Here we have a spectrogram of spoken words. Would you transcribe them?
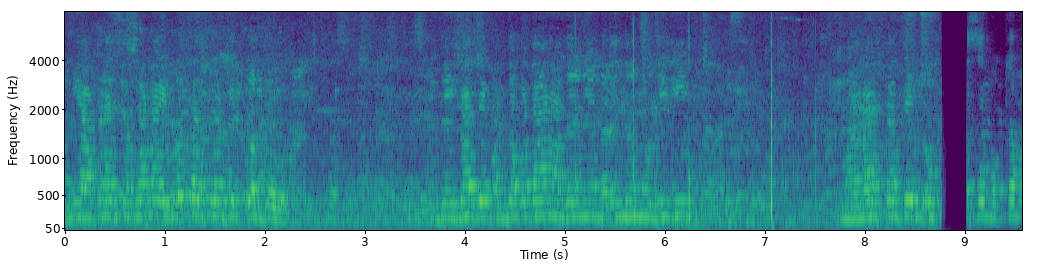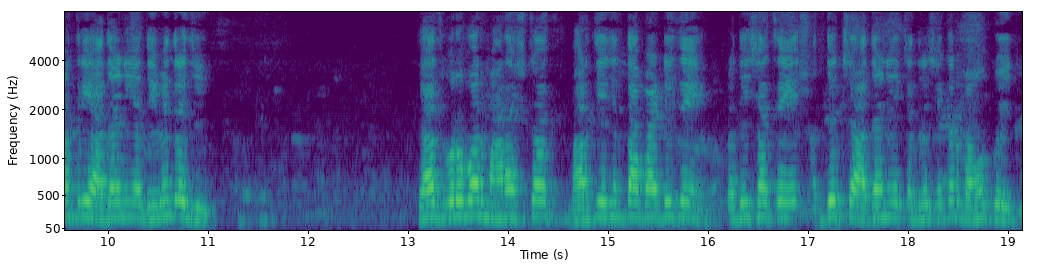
मी आपल्या सर्वांना एवढंच आश्वासित करतो की देशाचे पंतप्रधान आदरणीय नरेंद्र मोदीजी महाराष्ट्राचे लोक असे मुख्यमंत्री आदरणीय देवेंद्रजी त्याचबरोबर महाराष्ट्र भारतीय जनता पार्टीचे प्रदेशाचे अध्यक्ष आदरणीय चंद्रशेखर बावनकुळेजी.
